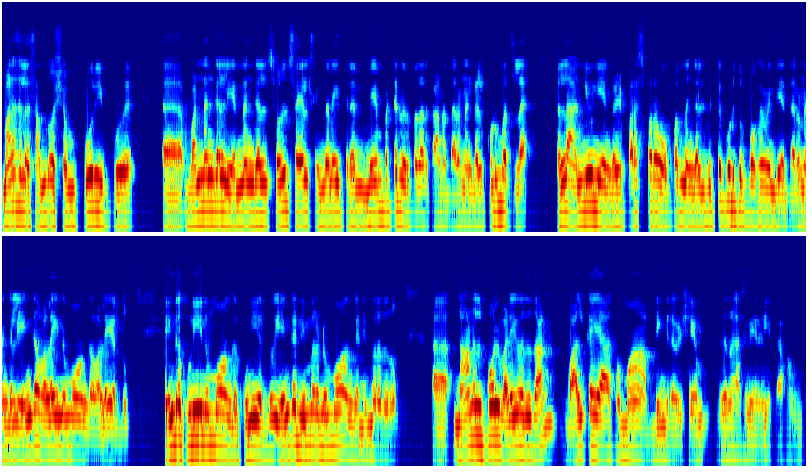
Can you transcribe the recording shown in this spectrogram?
மனசுல சந்தோஷம் பூரிப்பு அஹ் வண்ணங்கள் எண்ணங்கள் சொல் செயல் சிந்தனை திறன் மேம்பட்டு நிற்பதற்கான தருணங்கள் குடும்பத்துல நல்ல அந்யூன்யங்கள் பரஸ்பர ஒப்பந்தங்கள் விட்டு கொடுத்து போக வேண்டிய தருணங்கள் எங்க வளையணுமோ அங்க வளையறதும் எங்க குனியணுமோ அங்க குனியறதும் எங்க நிமிரணுமோ அங்க நிமிரதும் நாணல் போல் வளைவதுதான் வாழ்க்கையாகுமா அப்படிங்கிற விஷயம் மிதனராசி நேர்களுக்காக உண்டு.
